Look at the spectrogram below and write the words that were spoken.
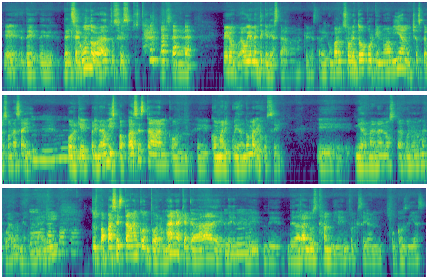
eh, de, de, del segundo, ¿verdad? Entonces, pues, o sea, pero obviamente quería estar, ¿no? quería estar ahí con Pablo, sobre todo porque no había muchas personas ahí, porque primero mis papás estaban con, eh, con Mari, cuidando a María José, eh, mi hermana no está, bueno, no me acuerdo, mi hermana ahí. Tus papás estaban con tu hermana que acababa de, de, de, de dar a luz también, porque se llevan pocos días.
